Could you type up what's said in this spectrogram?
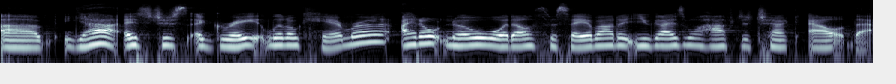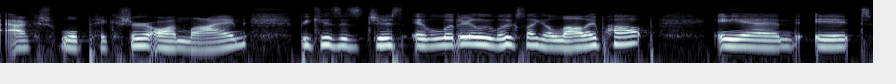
um, yeah, it's just a great little camera. I don't know what else to say about it. You guys will have to check out the actual picture online because it's just, it literally looks like a lollipop and it,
